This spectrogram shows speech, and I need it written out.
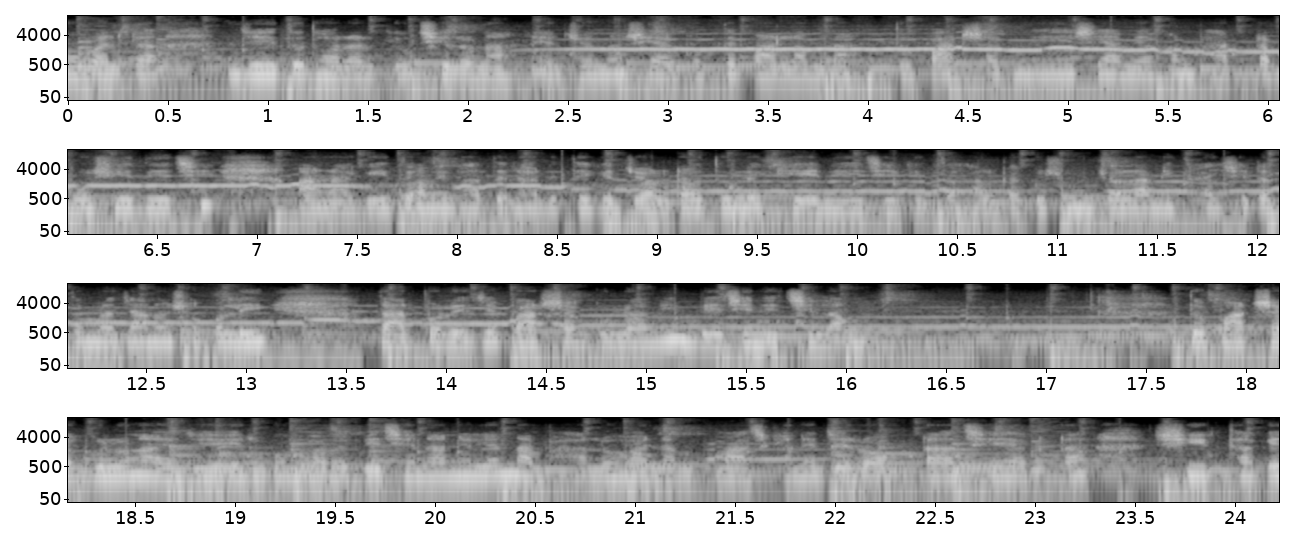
মোবাইলটা যেহেতু ধরার কেউ ছিল না, এর জন্য শেয়ার করতে পারলাম না। তো পাট শাক নিয়ে এসে আমি এখন ভাতটা বসিয়ে দিয়েছি। আর আগেই তো আমি ভাতের হাঁড়ি থেকে জলটাও তুলে খেয়ে নিয়েছি, কিন্তু হালকা কুসুম জল আমি খাই, সেটা তোমরা জানো সকলেই। তারপরে যে পাট শাকগুলো আমি বেছে নিচ্ছিলাম। তো পাট শাকগুলো না যে এরকমভাবে বেছে না নিলে না ভালো হয় না। মাঝখানে যে রকটা আছে একটা শির থাকে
